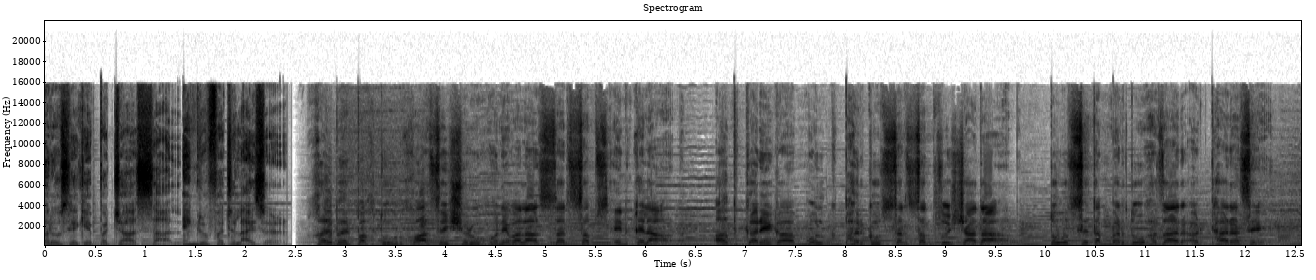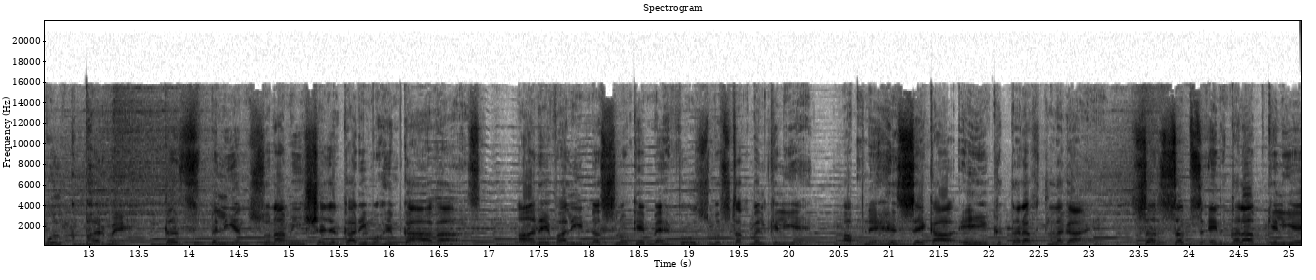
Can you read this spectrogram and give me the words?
بھروسے کے پچاس سال اینگرو فرٹیلائزر۔ خیبر پختونخوا سے شروع ہونے والا سرسبز انقلاب۔ اب کرے گا ملک بھر کو سرسبز و شاداب۔ دو ستمبر دو ہزار اٹھارہ سے ملک بھر میں دس ملین سونامی شجرکاری مہم کا آغاز۔ آنے والی نسلوں کے محفوظ مستقبل کے لیے اپنے حصے کا ایک درخت لگائیں۔ سرسبز انقلاب کے لیے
